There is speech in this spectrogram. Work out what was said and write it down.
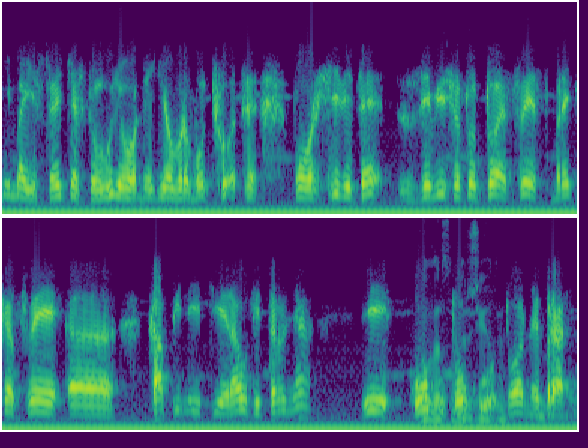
има и среќа што луѓето не ги обработуваат површините, земјишето тоа е све смрека, све а, капини, тие работи трња и колку толку тоа не брани.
